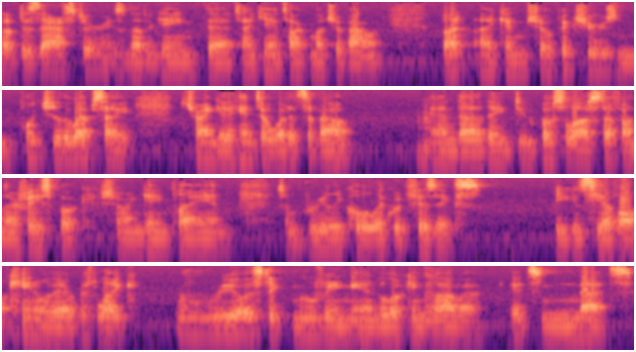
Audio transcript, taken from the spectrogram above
of Disaster is another game that I can't talk much about, but I can show pictures and point you to the website to try and get a hint of what it's about. Hmm. And uh, they do post a lot of stuff on their Facebook showing gameplay and some really cool liquid physics. You can see a volcano there with like realistic moving and looking lava. It's nuts.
